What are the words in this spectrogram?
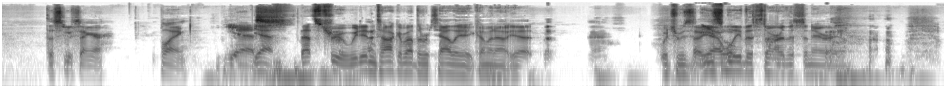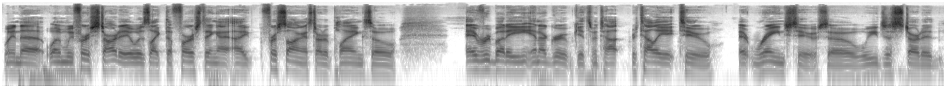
the soothsayer playing. yes, Yes, that's true. We didn't talk about the retaliate coming out yet, Yeah. Which was So, yeah, easily well- the star of the scenario. when uh, when we first started, it was like the first thing I, I first song I started playing. So everybody in our group gets Meta- retaliate two at range two. So we just started,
